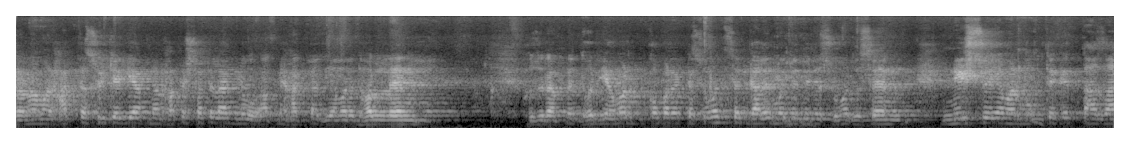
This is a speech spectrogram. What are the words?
জানো, আমার হাতটা সুইটে গিয়ে আপনার হাতের সাথে লাগল। আপনি হাতটা দিয়ে আমার ধরলেন। হুজুর, আপনি ধরিয়ে আমার কপার একটা সুমা দিচ্ছেন গালের মধ্যে দিলে সুমা দিচ্ছেন নিশ্চয়ই আমার মুখ থেকে তাজা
